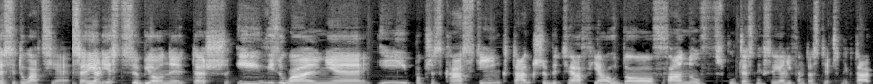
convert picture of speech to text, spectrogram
te sytuacje. Serial jest zrobiony też i wizualnie, i poprzez casting, tak, żeby trafiał do fanów współczesnych seriali fantastycznych, tak.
